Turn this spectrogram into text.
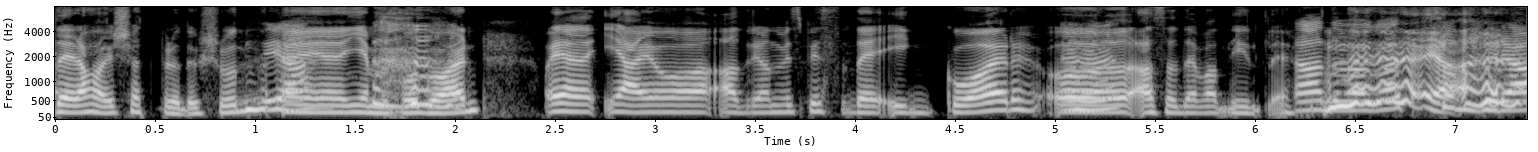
Dere har jo kjøttproduksjon Ja. eh, hjemme på gården. Og jeg, jeg og Adrian vi spiste det i går, og Mhm. altså, det var nydelig. Ja, det var godt. Så bra.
